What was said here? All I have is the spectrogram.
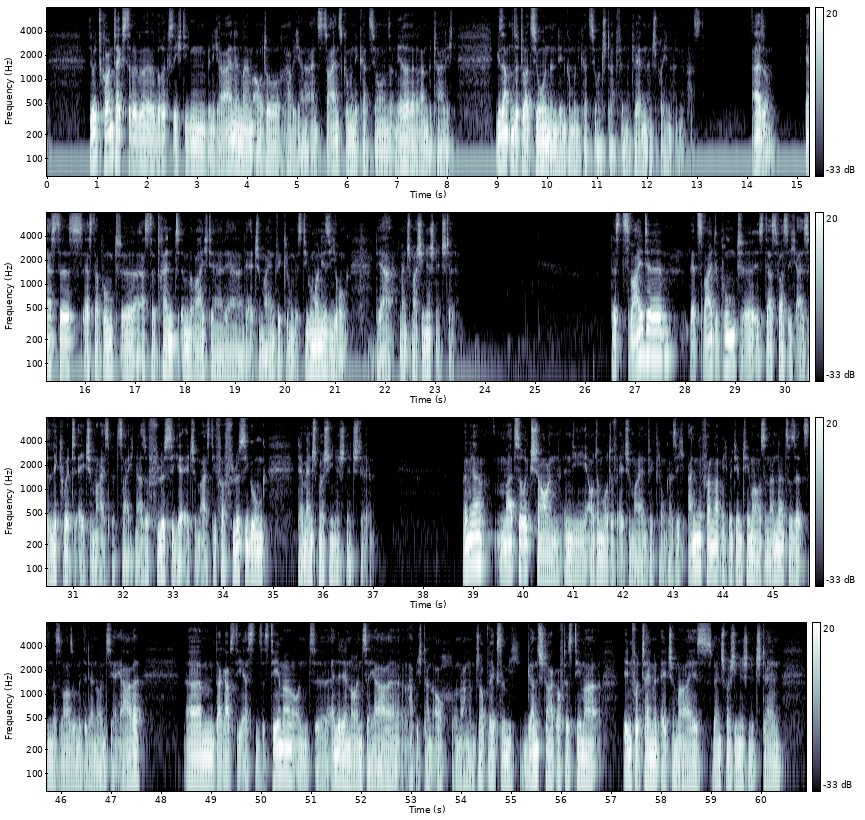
Sie wird Kontexte berücksichtigen. Bin ich alleine in meinem Auto, habe ich eine 1 zu 1 Kommunikation, sind mehrere daran beteiligt. Die gesamten Situationen, in denen Kommunikation stattfindet, werden entsprechend angepasst. Also, erstes, erster Punkt, äh, erster Trend im Bereich der, der, der HMI-Entwicklung ist die Humanisierung der Mensch-Maschine-Schnittstelle. Das zweite, der zweite Punkt äh, ist das, was ich als Liquid HMIs bezeichne, also flüssige HMIs, die Verflüssigung der Mensch-Maschine-Schnittstelle. Wenn wir mal zurückschauen in die Automotive HMI-Entwicklung, als ich angefangen habe, mich mit dem Thema auseinanderzusetzen, das war so Mitte der 90er Jahre, ähm, da gab es die ersten Systeme und äh, Ende der 90er Jahre habe ich dann auch nach einem Jobwechsel mich ganz stark auf das Thema Infotainment, HMIs, Mensch-Maschine-Schnittstellen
